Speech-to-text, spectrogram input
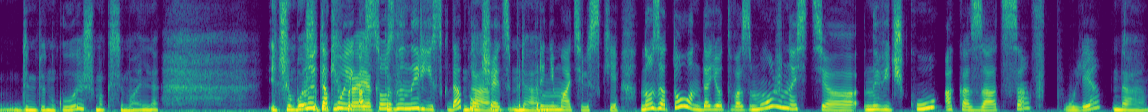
демпингуешь максимально. И чем больше ну, таких такой проектов... осознанный риск, да, получается, да, предпринимательский. Да. Но зато он дает возможность новичку оказаться в пуле. Да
